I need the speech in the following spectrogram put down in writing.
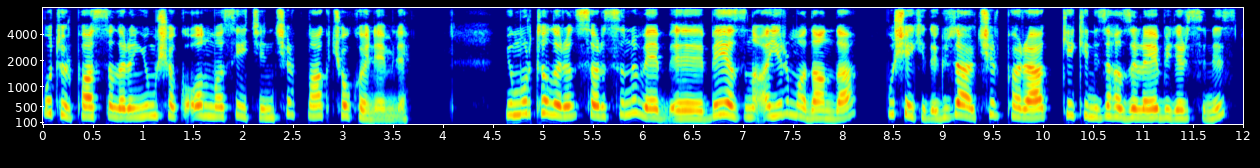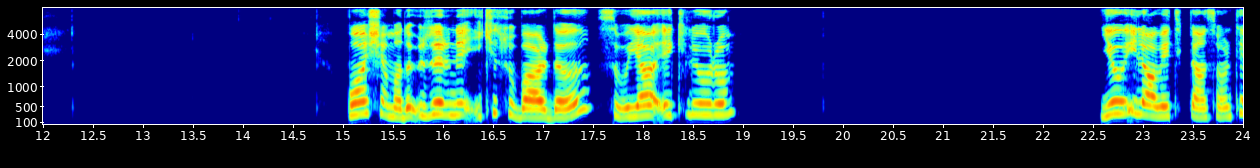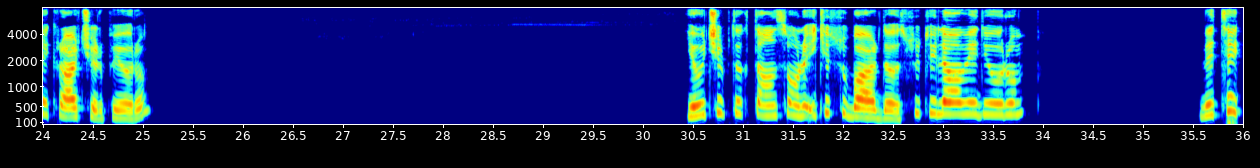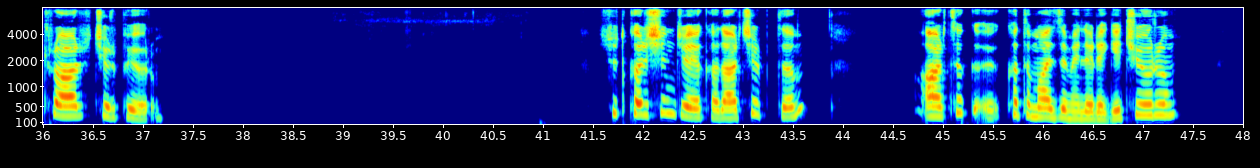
Bu tür pastaların yumuşak olması için çırpmak çok önemli. Yumurtaların sarısını ve e, beyazını ayırmadan da bu şekilde güzel çırparak kekinizi hazırlayabilirsiniz. Bu aşamada üzerine 2 su bardağı sıvı yağ ekliyorum. Yağı ilave ettikten sonra tekrar çırpıyorum. Yağı çırptıktan sonra 2 su bardağı süt ilave ediyorum ve tekrar çırpıyorum. Süt karışıncaya kadar çırptım. Artık katı malzemelere geçiyorum.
